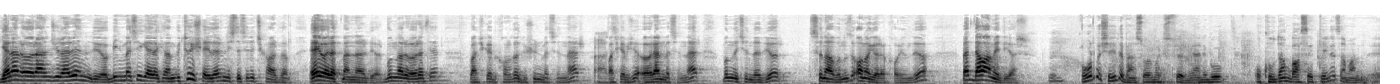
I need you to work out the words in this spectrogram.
gelen öğrencilerin diyor bilmesi gereken bütün şeylerin listesini çıkardım. Ey öğretmenler diyor. Bunları öğretin. Başka bir konuda düşünmesinler. Evet. Başka bir şey öğrenmesinler. Bunun için de diyor sınavınızı ona göre koyun diyor. Ve devam ediyor. Orada şeyi de ben sormak istiyorum. Yani bu okuldan bahsettiğiniz zaman e,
